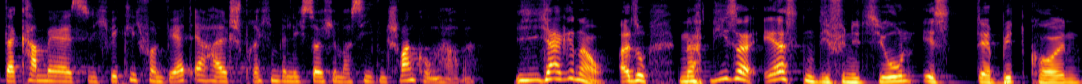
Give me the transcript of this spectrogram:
da kann man jetzt nicht wirklich von Werterhalt sprechen, wenn ich solche massiven Schwankungen habe. Ja, genau. Also nach dieser ersten Definition ist der Bitcoin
